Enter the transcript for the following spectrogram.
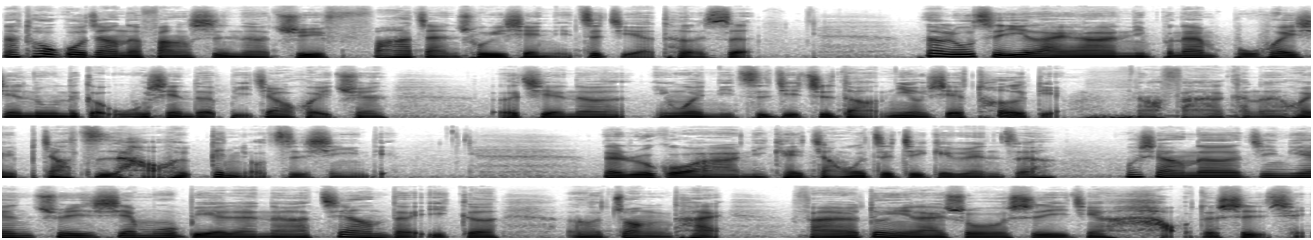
那透过这样的方式呢，去发展出一些你自己的特色。那如此一来啊，你不但不会陷入那个无限的比较回圈，而且呢，因为你自己知道你有些特点，然后反而可能会比较自豪，会更有自信一点。那如果啊，你可以掌握这几个原则，我想呢，今天去羡慕别人呢，这样的一个呃状态，反而对你来说是一件好的事情。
